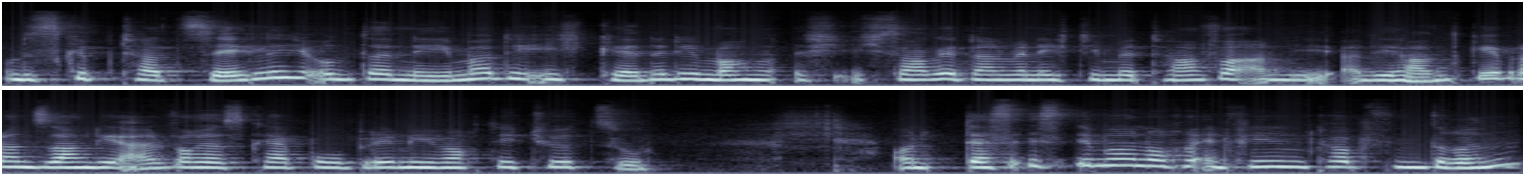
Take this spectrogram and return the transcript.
Und es gibt tatsächlich Unternehmer, die ich kenne, die machen, ich, ich sage dann, wenn ich die Metapher an die, an die Hand gebe, dann sagen die einfach, ist kein Problem, ich mache die Tür zu. Und das ist immer noch in vielen Köpfen drin,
